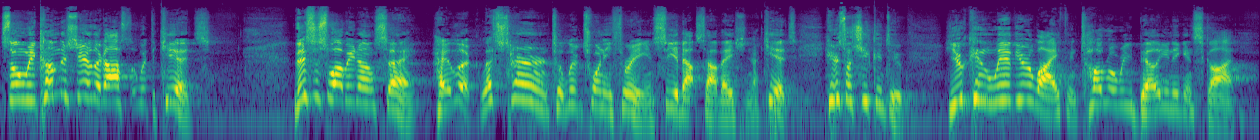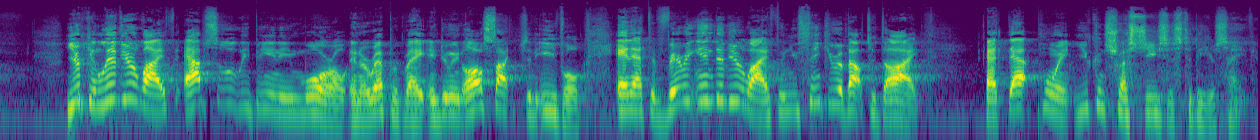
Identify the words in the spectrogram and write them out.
So when we come to share the gospel with the kids, this is what we don't say. Hey, look, let's turn to Luke 23 and see about salvation. Now, kids, here's what you can do you can live your life in total rebellion against God you can live your life absolutely being immoral and a reprobate and doing all sorts of evil. And at the very end of your life, when you think you're about to die, at that point, you can trust Jesus to be your Savior.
